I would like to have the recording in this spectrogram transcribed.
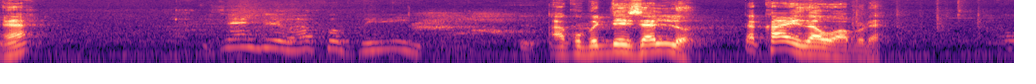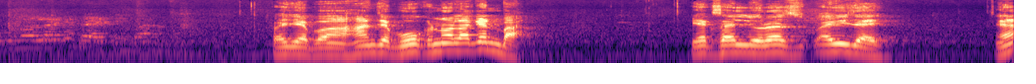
હે? આખું બધી ચાલી લો તો ખાઈ જાઓ આપણે. પછી સાંજે ભૂખ ન લાગે ને બા. એક સાલ્યું રસ આવી જાય. હે?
